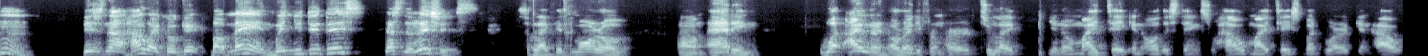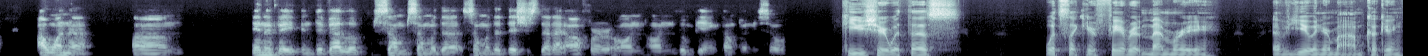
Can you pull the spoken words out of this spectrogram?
hmm this is not how i cook it but man when you do this that's delicious. So like it's more of um, adding what I learned already from her to like you know my take and all these things, how my taste bud work and how I wanna um, innovate and develop some some of the some of the dishes that I offer on on Lumpia Company. So, can you share with us what's like your favorite memory of you and your mom cooking?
